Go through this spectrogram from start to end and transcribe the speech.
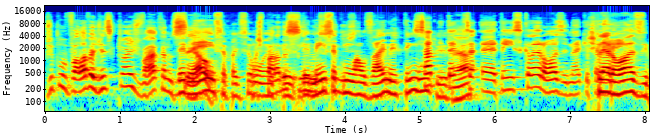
Tipo, falava às vezes que tinha umas vacas no Demência, céu. pode ser umas uma paradas é, assim. Demência com. Alzheimer, tem muito Sabe, isso. tem, É. é, tem esclerose, né? Que Esclerose.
